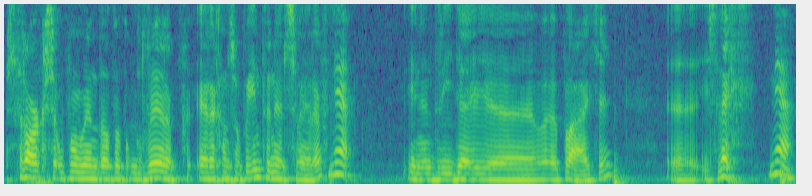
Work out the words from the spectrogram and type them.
straks, op het moment dat het ontwerp ergens op internet zwerft, ja. in een 3D-plaatje, uh, is weg. Ja,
